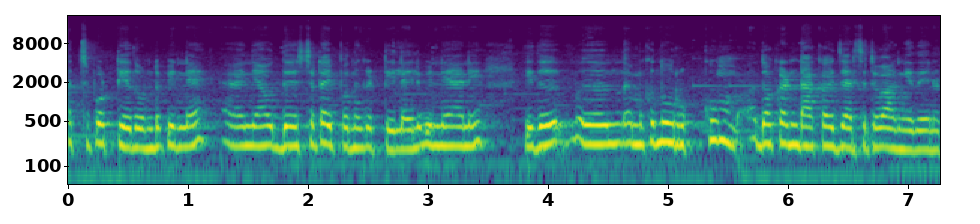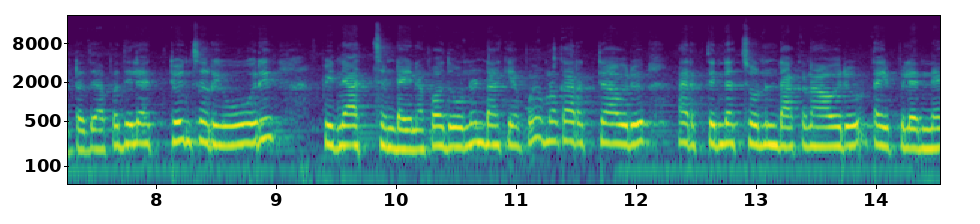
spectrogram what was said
അച്ച് പൊട്ടിയതുകൊണ്ട് പിന്നെ ഞാൻ ഉദ്ദേശിച്ച ടൈപ്പൊന്നും കിട്ടിയില്ല. അതിൽ പിന്നെ ഞാൻ ഇത് നമുക്ക് നുറുക്കും ഇതൊക്കെ ഉണ്ടാക്കാൻ വിചാരിച്ചിട്ട് വാങ്ങിയത് അതിനിട്ടത് അപ്പോൾ ഇതിൽ ഏറ്റവും ചെറിയൊരു പിന്നെ അച്ചുണ്ടായിന് അപ്പോൾ അതുകൊണ്ട് ഉണ്ടാക്കിയപ്പോൾ നമ്മൾ കറക്റ്റ് ആ ഒരു മരത്തിന്റെ അച്ചുകൊണ്ട് ഉണ്ടാക്കുന്ന ആ ഒരു ടൈപ്പിൽ തന്നെ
